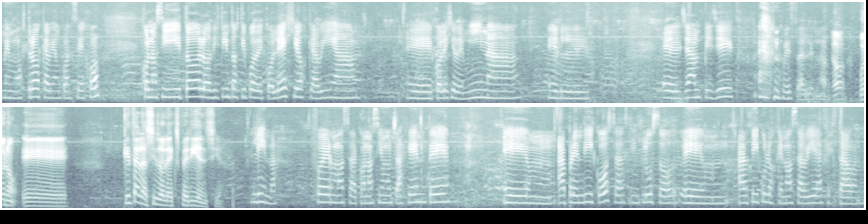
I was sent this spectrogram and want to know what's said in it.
me mostró que había un consejo, conocí todos los distintos tipos de colegios que había, eh, colegio de mina, el, el Jumpy Jig, no me sale nada. ¿No? Bueno, eh, ¿qué tal ha sido la experiencia? Linda, fue hermosa, conocí mucha gente, eh, aprendí cosas, incluso eh, artículos que no sabía que estaban.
